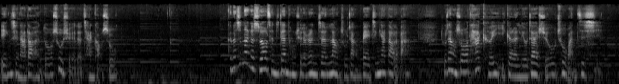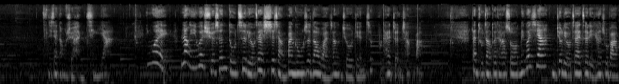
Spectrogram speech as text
也因此拿到很多数学的参考书。可能是那个时候陈吉丹同学的认真，让组长被惊讶到了吧？组长说他可以一个人留在学务处晚自习。陈吉丹同学很惊讶，因为让一位学生独自留在师长办公室到晚上九点，这不太正常吧？但组长对他说：“没关系啊，你就留在这里看书吧。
